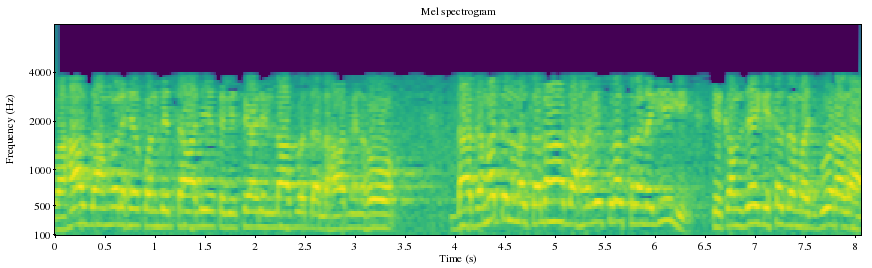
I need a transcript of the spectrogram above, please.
وهذا ملحق بالتعليق بفعل لا بد لها منه دا د متن مسله د هغه سره سره لګيږي چې کوم ځای کې خزه مجبوره ده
